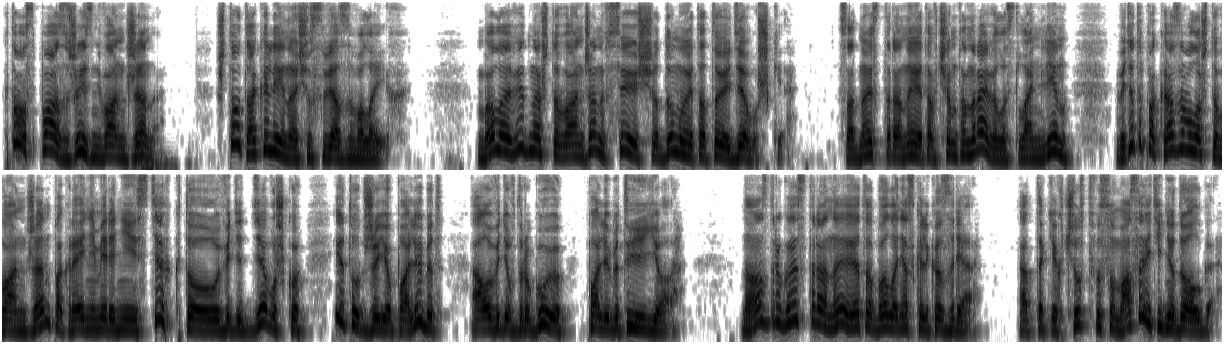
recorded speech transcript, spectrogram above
кто спас жизнь Ван Джена, что так или иначе связывало их. Было видно, что Ван Джен все еще думает о той девушке. С одной стороны, это в чем то нравилось Лань Лин, ведь это показывало, что Ван Джен, по крайней мере, не из тех, кто увидит девушку и тут же ее полюбит, а увидев другую, полюбит и ее. Но с другой стороны, это было несколько зря. От таких чувств и с ума сойти недолго.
